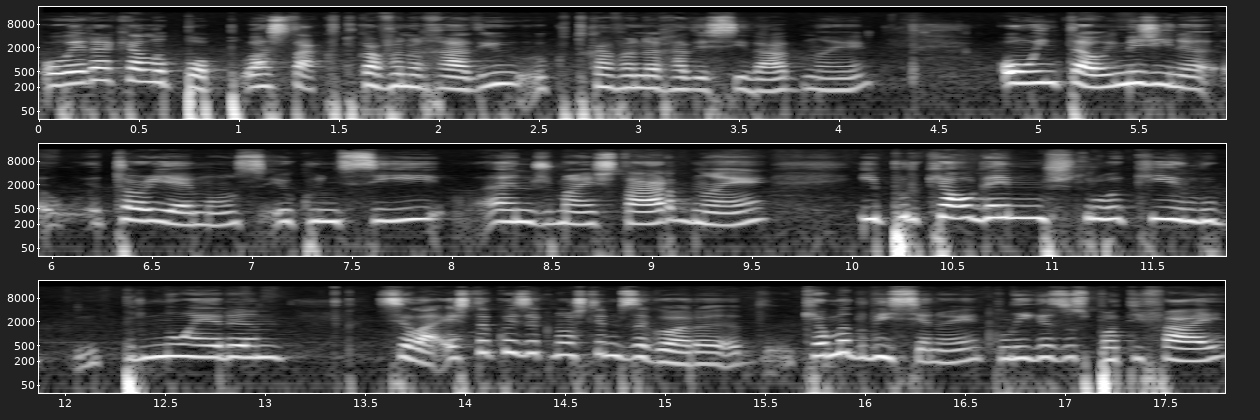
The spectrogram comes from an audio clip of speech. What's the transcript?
ou era aquela pop, lá está, que tocava na rádio, que tocava na Rádio Cidade, não é? Ou então, imagina, Tori Amos, eu conheci anos mais tarde, não é? E porque alguém me mostrou aquilo, porque não era, sei lá, esta coisa que nós temos agora, que é uma delícia, não é? Tu ligas o Spotify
